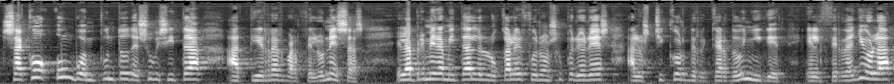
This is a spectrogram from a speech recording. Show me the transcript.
sacó un buen punto de su visita a tierras barcelonesas. En la primera mitad los locales fueron superiores a los chicos de Ricardo Íñiguez. El Cerdayola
